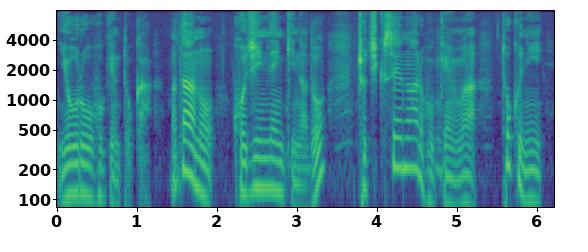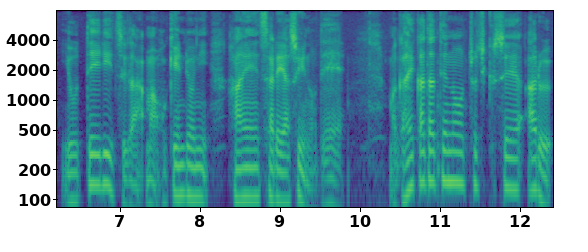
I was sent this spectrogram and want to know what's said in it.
養老保険とか、またあの、個人年金など、貯蓄性のある保険は、特に予定利率が、まあ、保険料に反映されやすいので、まあ、外貨建ての貯蓄性ある、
